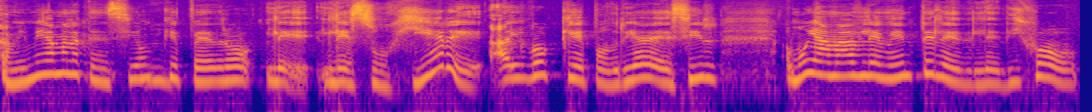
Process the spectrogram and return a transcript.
a mí me llama la atención que Pedro le, le sugiere algo que podría decir, muy amablemente le, le dijo,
